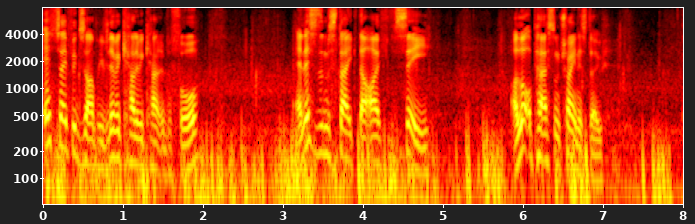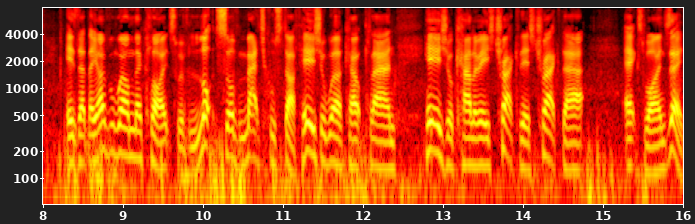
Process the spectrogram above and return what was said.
if say for example you've never calorie counted before and this is a mistake that I see a lot of personal trainers do is that they overwhelm their clients with lots of magical stuff. Here's your workout plan here's your calories track this track that x y and z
